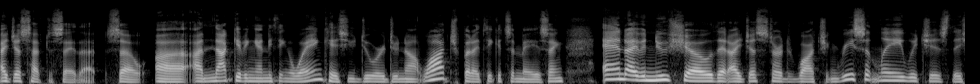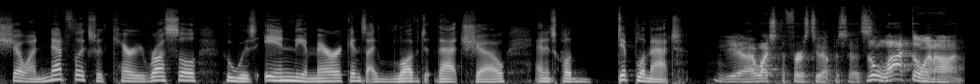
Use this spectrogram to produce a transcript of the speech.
I just have to say that. So uh, I'm not giving anything away in case you do or do not watch, but I think it's amazing. And I have a new show that I just started watching recently, which is this show on Netflix with Keri Russell, who was in The Americans. I loved that show, and it's called Diplomat. Yeah, I watched the first two episodes. There's a lot going on.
